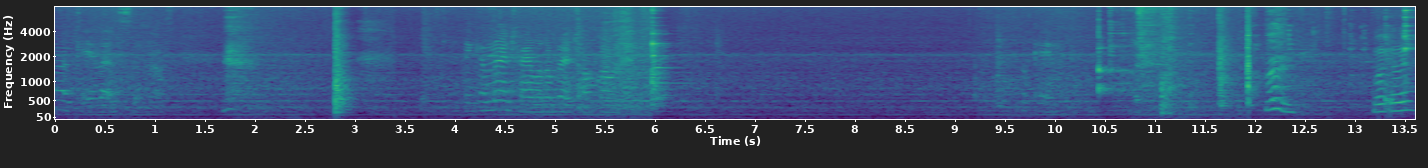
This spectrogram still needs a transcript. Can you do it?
Okay, that's enough. I think I'm gonna try a little bit of chocolate on the inside. Okay. What, Ilia?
